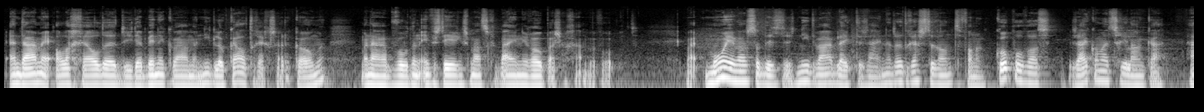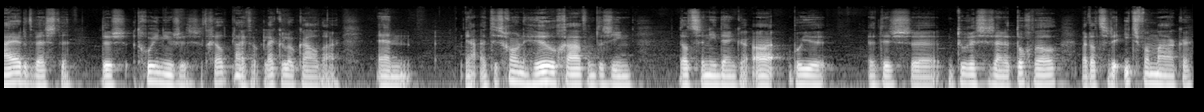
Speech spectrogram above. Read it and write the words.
En daarmee alle gelden die daar binnenkwamen niet lokaal terecht zouden komen, maar naar bijvoorbeeld een investeringsmaatschappij in Europa zou gaan bijvoorbeeld. Maar het mooie was dat dit dus niet waar bleek te zijn, dat het restaurant van een koppel was. Zij kwam uit Sri Lanka, hij uit het westen. Dus het goede nieuws is, het geld blijft ook lekker lokaal daar. En ja, het is gewoon heel gaaf om te zien dat ze niet denken, ah, boeien, het is, uh, toeristen zijn er toch wel, maar dat ze er iets van maken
